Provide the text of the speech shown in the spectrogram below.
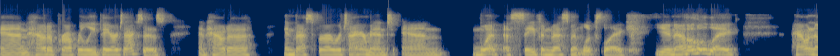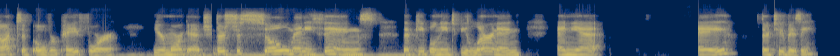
and how to properly pay our taxes and how to invest for our retirement and what a safe investment looks like, you know, like how not to overpay for your mortgage. There's just so many things that people need to be learning. And yet, A, they're too busy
